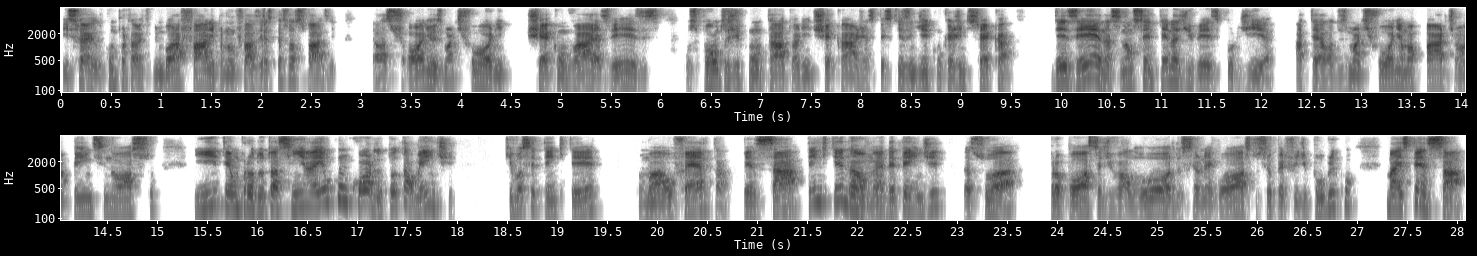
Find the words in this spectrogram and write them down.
Isso é o comportamento. Embora falem para não fazer, as pessoas fazem. Elas olham o smartphone, checam várias vezes, os pontos de contato ali de checagem, as pesquisas indicam que a gente checa dezenas, se não centenas de vezes por dia a tela do smartphone, é uma parte, é um apêndice nosso, e tem um produto assim, aí eu concordo totalmente que você tem que ter uma oferta, pensar, tem que ter não, né? Depende da sua proposta de valor, do seu negócio, do seu perfil de público, mas pensar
